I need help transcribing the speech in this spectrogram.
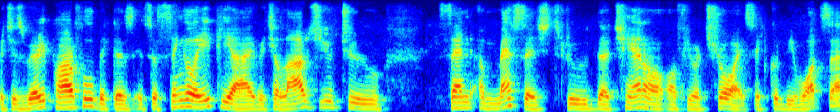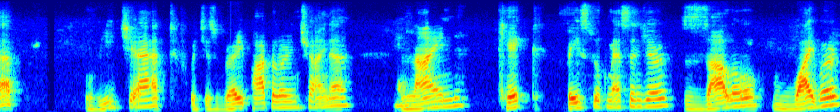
which is very powerful because it's a single API which allows you to send a message through the channel of your choice. It could be WhatsApp, WeChat, which is very popular in China, Yeah. Line, Kik, Facebook Messenger, Zalo, Viber,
